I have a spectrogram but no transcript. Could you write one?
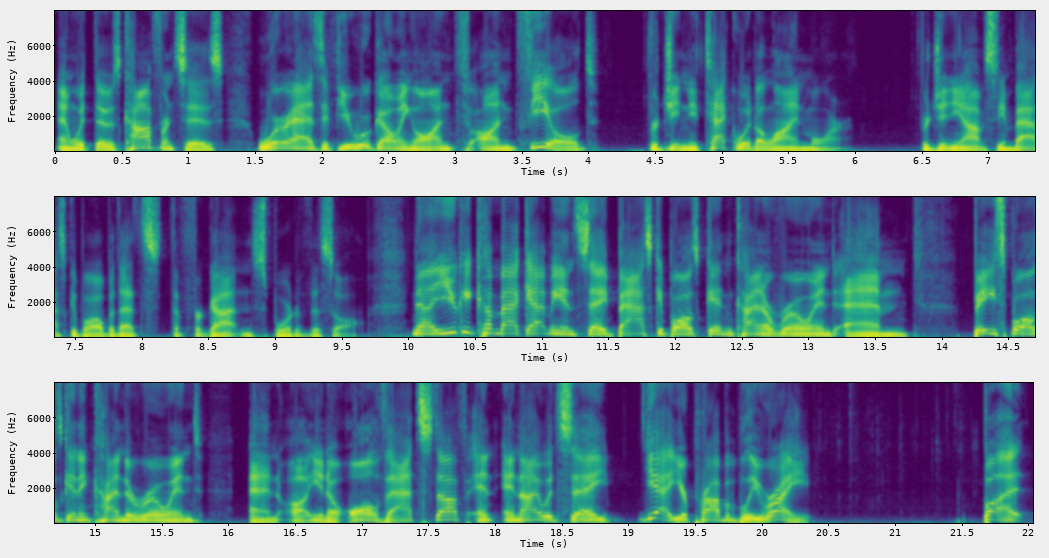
and with those conferences. Whereas if you were going on on field, Virginia Tech would align more. Virginia, obviously, in basketball, but that's the forgotten sport of this all. Now, you could come back at me and say basketball's getting kind of ruined and baseball's getting kind of ruined and, uh, you know, all that stuff. And, and I would say, yeah, you're probably right. But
